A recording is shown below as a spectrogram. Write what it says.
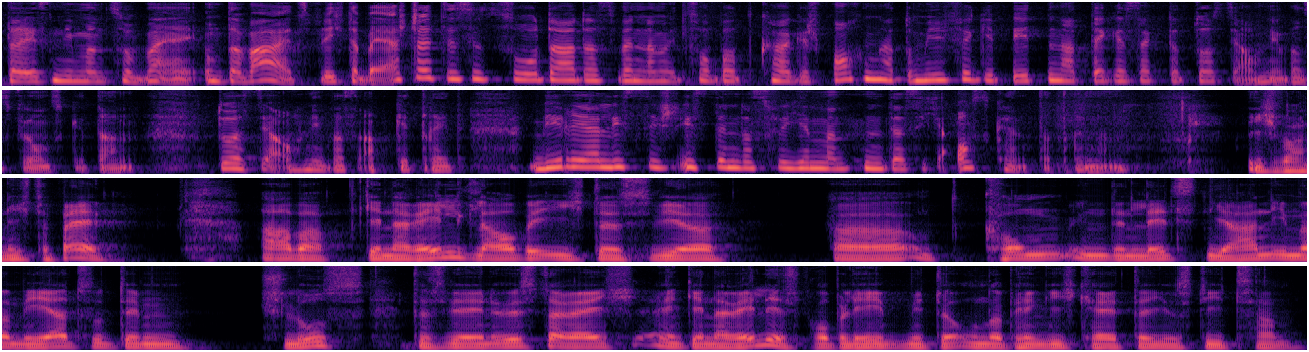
Da ist niemand so unter Wahrheitspflicht. Aber er stellt es jetzt so dar, dass wenn er mit Sobotka gesprochen hat, um Hilfe gebeten hat, der gesagt hat, du hast ja auch nie was für uns getan. Du hast ja auch nie was abgedreht. Wie realistisch ist denn das für jemanden, der sich auskennt da drinnen? Ich war nicht dabei. Aber generell glaube ich, dass wir äh, und kommen in den letzten Jahren immer mehr zu dem Schluss, dass wir in Österreich ein generelles Problem mit der Unabhängigkeit der Justiz haben.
